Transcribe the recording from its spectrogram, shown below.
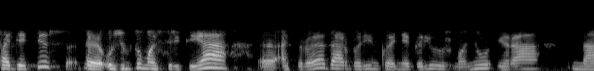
padėtis e, užimtumo srityje, e, atviroje darbo rinkoje negalių žmonių yra na,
